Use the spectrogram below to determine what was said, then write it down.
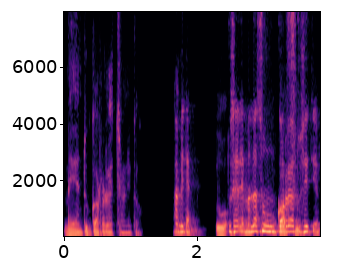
mediante un correo electrónico. Ah, mira. Tú- O sea, le mandas un correo a tu sitio.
